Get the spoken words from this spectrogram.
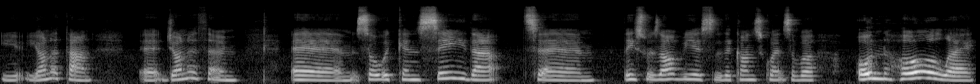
Jonathan, uh, Jonathan. Um, so we can see that um, this was obviously the consequence of a unholy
